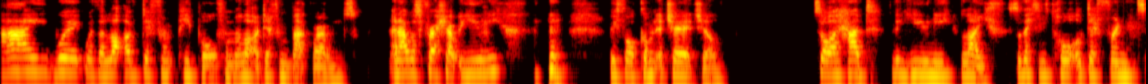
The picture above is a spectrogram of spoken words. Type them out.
I work with a lot of different people from a lot of different backgrounds. And I was fresh out of uni before coming to Churchill. So I had the uni life. So this is total different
